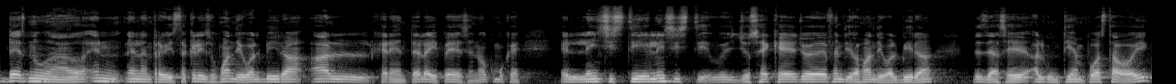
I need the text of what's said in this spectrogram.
desnudado en, en, la entrevista que le hizo Juan Diego Alvira al gerente de la IPS, ¿no? Como que él le insistía y le insistía. Yo sé que yo he defendido a Juan Diego Alvira desde hace algún tiempo hasta hoy.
